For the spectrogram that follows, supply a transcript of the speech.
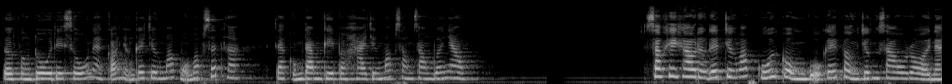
Từ phần đuôi đi xuống nè, có những cái chân móc mũi móc xích ha. Ta cũng đâm kim vào hai chân móc song song với nhau. Sau khi khâu được đến chân móc cuối cùng của cái phần chân sau rồi nè,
